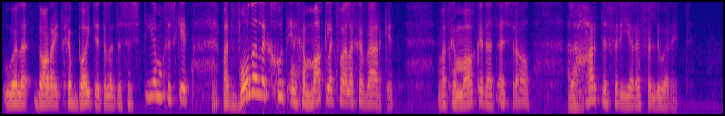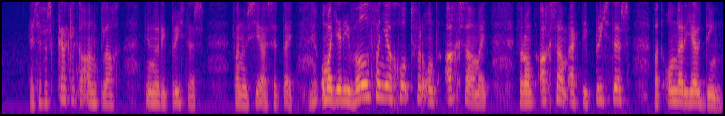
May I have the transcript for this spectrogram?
hoe hulle daaruit gebuit het. Hulle het 'n stelsel geskep wat wonderlik goed en gemaklik vir hulle gewerk het. Wat gemaak het dat Israel hulle harte vir die Here verloor het. Dit is 'n verskriklike aanklag teenoor die priesters van Hosea se tyd. Omdat jy die wil van jou God verontagsaam het, verontagsaam ek die priesters wat onder jou dien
